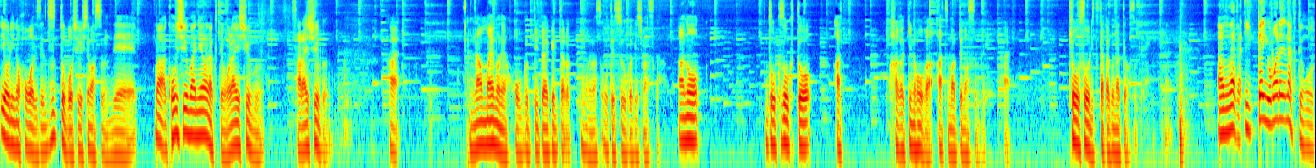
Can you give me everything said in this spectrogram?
りの方はですねずっと募集してますんでまあ今週間に合わなくても来週分再来週分はい。何枚もね送っていただけたらと思います。お手数おかけしますが。あの続々とあはがきの方が集まってますんで、はい、競争率高くなってますんで、ね、あのなんか一回読まれなくても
